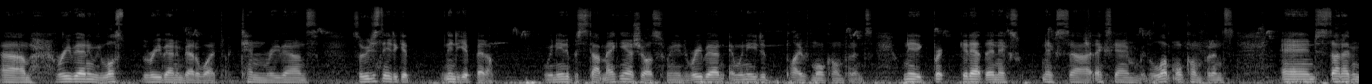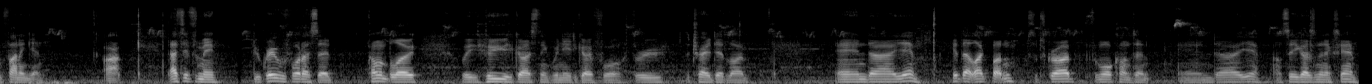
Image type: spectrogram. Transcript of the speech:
Um, rebounding, we lost the rebounding battle by like 10 rebounds. So we just need to get need to get better. We need to start making our shots. We need to rebound, and we need to play with more confidence. We need to get out there next next uh, next game with a lot more confidence and start having fun again. All right, that's it for me. If you agree with what I said, comment below who you guys think we need to go for through the trade deadline. And uh, yeah, hit that like button, subscribe for more content. And uh, yeah, I'll see you guys in the next game.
